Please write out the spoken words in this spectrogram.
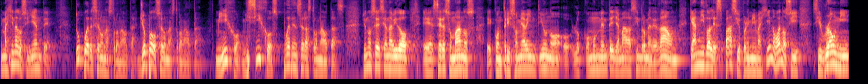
Imagina lo siguiente. Tú puedes ser un astronauta, yo puedo ser un astronauta, mi hijo, mis hijos pueden ser astronautas. Yo no sé si han habido eh, seres humanos eh, con trisomía 21 o lo comúnmente llamada síndrome de Down que han ido al espacio, pero me imagino, bueno, si, si Ronnie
